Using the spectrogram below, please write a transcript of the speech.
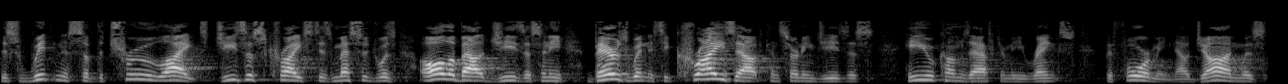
this witness of the true light, Jesus Christ, his message was all about Jesus and he bears witness, he cries out concerning Jesus. He who comes after me ranks before me. Now John was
